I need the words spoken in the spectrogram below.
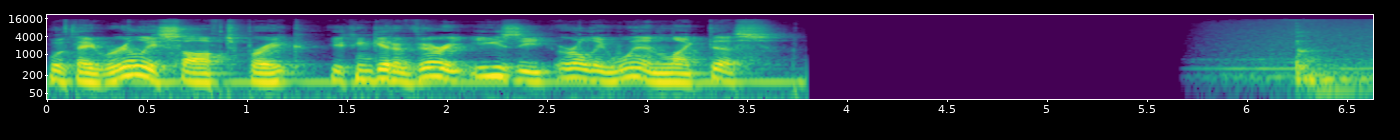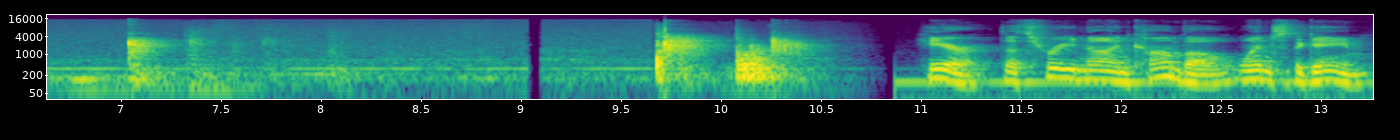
With a really soft break, you can get a very easy early win like this. Here, the 3-9 combo wins the game.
